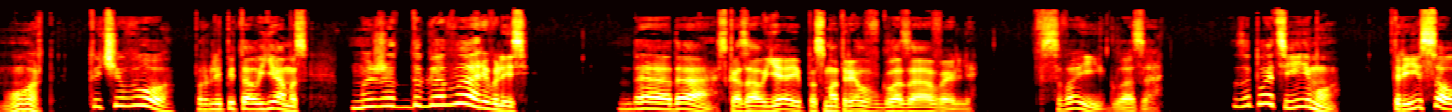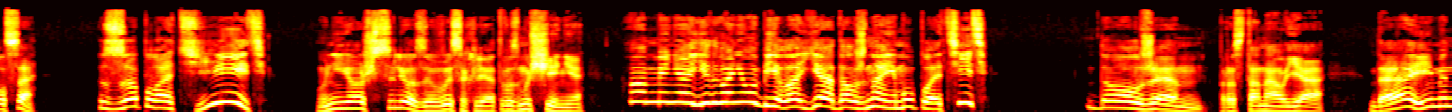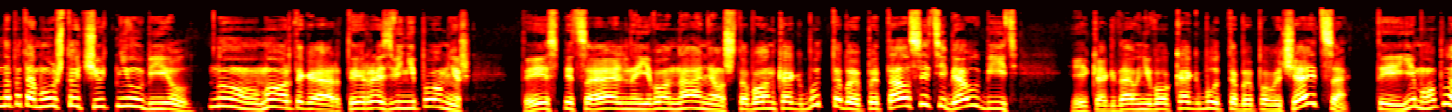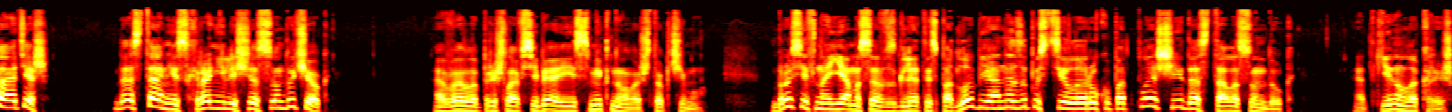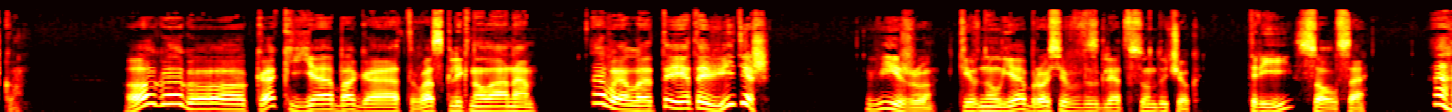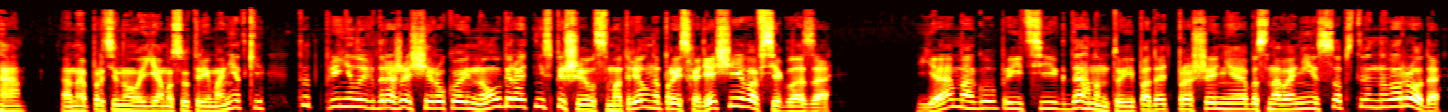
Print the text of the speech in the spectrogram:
«Морт, ты чего?» — пролепетал Ямос. «Мы же договаривались!» «Да, да», — сказал я и посмотрел в глаза Авелли. В свои глаза. «Заплати ему. Три солса». «Заплатить?» У нее аж слезы высохли от возмущения. «Он меня едва не убил, а я должна ему платить?» «Должен», — простонал я. «Да, именно потому, что чуть не убил. Ну, Мортегар, ты разве не помнишь? Ты специально его нанял, чтобы он как будто бы пытался тебя убить. И когда у него как будто бы получается, ты ему платишь. Достань из хранилища сундучок». Авелла пришла в себя и смекнула, что к чему. Бросив на Ямоса взгляд из-под лобья, она запустила руку под плащ и достала сундук. Откинула крышку. «Ого-го, как я богат!» — воскликнула она. «Авелла, ты это видишь?» «Вижу», — кивнул я, бросив взгляд в сундучок. «Три солса». «Ага». Она протянула Ямусу три монетки, тот принял их дрожащей рукой, но убирать не спешил, смотрел на происходящее во все глаза. «Я могу прийти к Дамонту и подать прошение об основании собственного рода.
